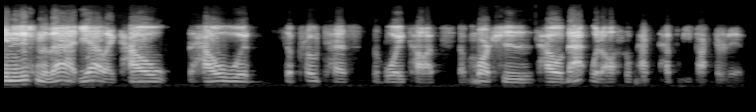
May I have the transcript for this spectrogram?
in addition to that yeah like how how would the protests the boycotts the marches how that would also have, have to be factored in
